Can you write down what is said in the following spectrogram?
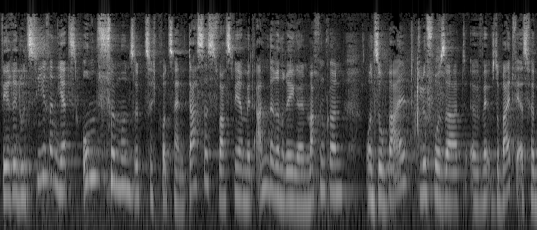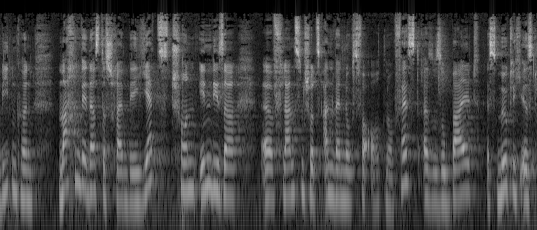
Wir reduzieren jetzt um 75 Prozent. Das ist, was wir mit anderen Regeln machen können. Und sobald Glyphosat, äh, sobald wir es verbieten können, machen wir das. Das schreiben wir jetzt schon in dieser äh, Pflanzenschutzanwendungsverordnung fest. Also sobald es möglich ist,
